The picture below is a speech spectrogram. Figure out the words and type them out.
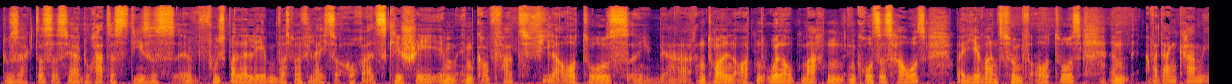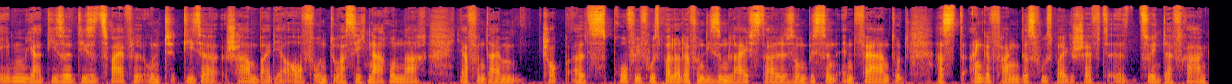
Du sagtest es ja, du hattest dieses äh, Fußballerleben, was man vielleicht so auch als Klischee im, im Kopf hat, viele Autos, äh, ja, an tollen Orten Urlaub machen, ein großes Haus, bei dir waren es fünf Autos, ähm, aber dann kam eben ja diese, diese Zweifel und dieser Charme bei dir auf und du hast dich nach und nach ja von deinem Job als Profifußballer oder von diesem Lifestyle so ein bisschen entfernt und hast angefangen, das Fußballgeschäft äh, zu hinterfragen.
